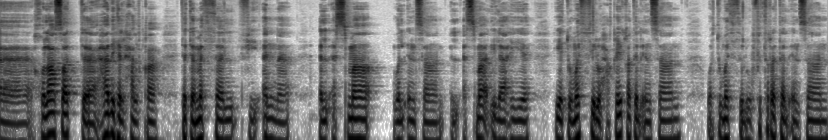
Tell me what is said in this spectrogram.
آه، خلاصة آه، هذه الحلقة تتمثل في أن الأسماء والإنسان الأسماء الإلهية هي تمثل حقيقة الإنسان وتمثل فطرة الإنسان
